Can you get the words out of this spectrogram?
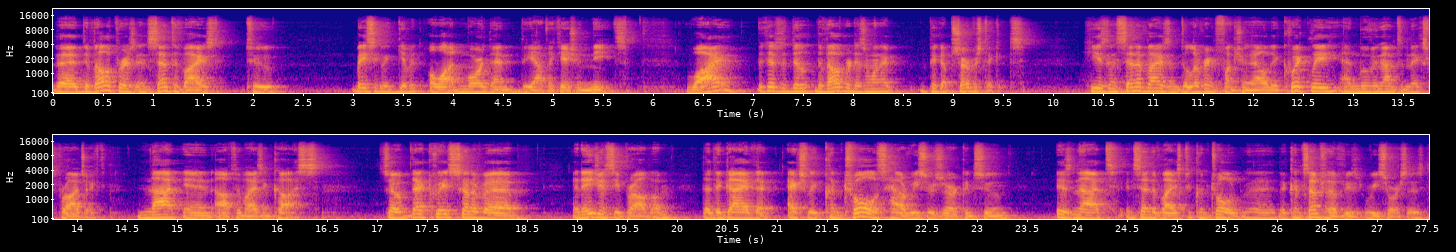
the developer is incentivized to basically give it a lot more than the application needs. Why? Because the de- developer doesn't want to pick up service tickets. He is incentivized in delivering functionality quickly and moving on to the next project, not in optimizing costs. So that creates sort of a, an agency problem that the guy that actually controls how resources are consumed is not incentivized to control uh, the consumption of resources.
